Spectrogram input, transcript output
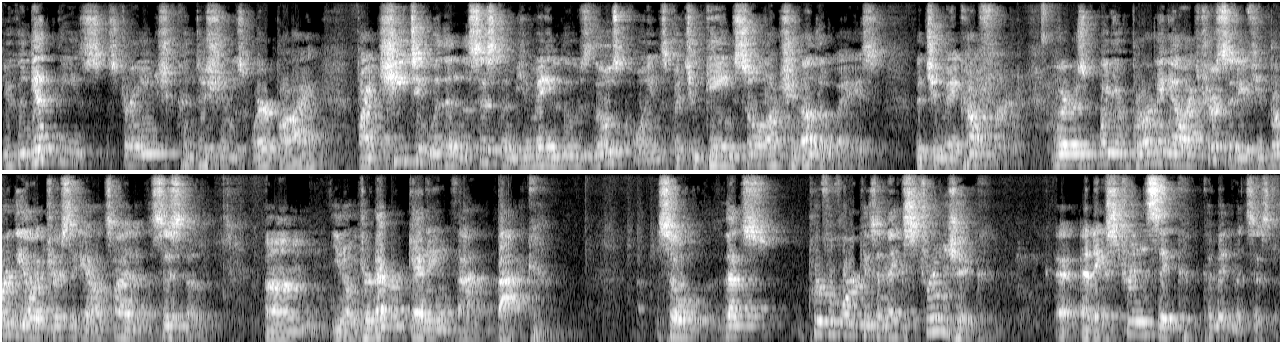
you can get these strange conditions whereby by cheating within the system, you may lose those coins, but you gain so much in other ways that you make up for it. Whereas when you're burning electricity, if you burn the electricity outside of the system, um, you know, you're never getting that back. So that's, proof of work is an extrinsic, uh, an extrinsic commitment system,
